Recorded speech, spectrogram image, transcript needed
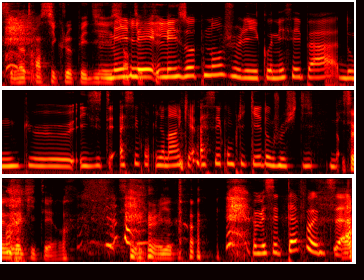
C'est notre encyclopédie. Mais les, les, autres noms, je les connaissais pas, donc euh, ils étaient assez. Il y en a un qui est assez compliqué, donc je me suis dit. Non. Ça nous a quittés. Hein. mais c'est de ta faute, ça.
